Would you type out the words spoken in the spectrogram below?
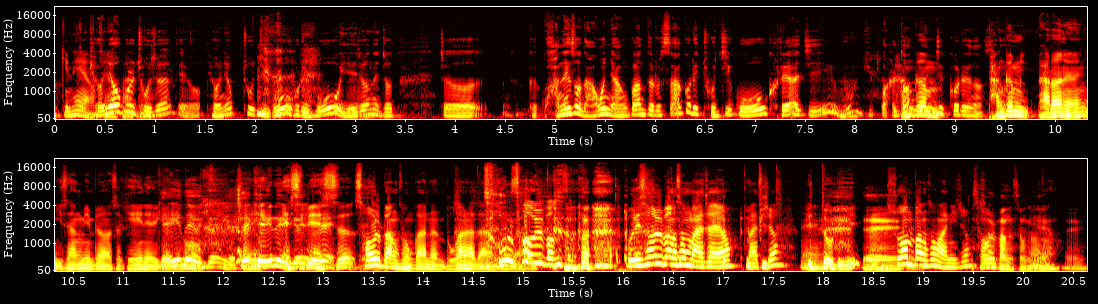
같긴 해요. 변협을. 조져야 돼요. 변협 조지고 그리고 예전에 저 저그 관에서 나온 양반들을 싸그리 조지고 그래야지 뭐 말도 안 방금- 되는 짓거리 해놨어. 방금 발언은 이상민 변호사 개인의 의견이고 개인의 의견이에요. 제 개인의 SBS 의견인데 서울 방송과는 무관하다는 서울, 걸 서울 방송. 우리 서울 방송 맞아요? 맞죠? 예. 빗돌이 네. 수원 방송 아니죠? 서울 서- 방송이에요. 어. 네.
